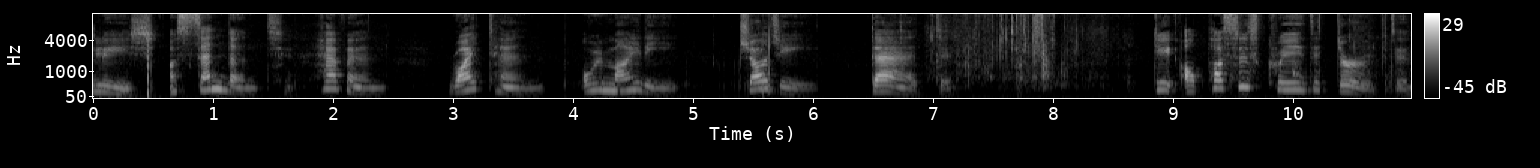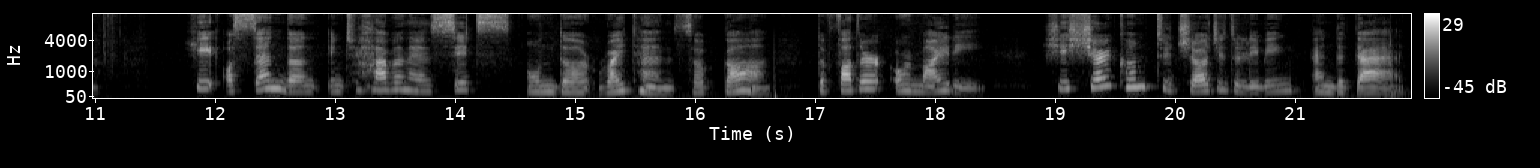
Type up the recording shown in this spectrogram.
English, ascendant, heaven, right hand, almighty, judge, dead. The Apostles' Creed third. He ascended into heaven and sits on the right hand of God, the Father Almighty. He shall come to judge the living and the dead.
